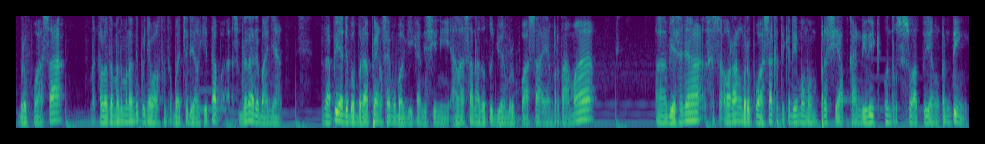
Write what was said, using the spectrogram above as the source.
berpuasa, Nah, kalau teman-teman nanti punya waktu untuk baca di Alkitab, sebenarnya ada banyak. Tetapi ada beberapa yang saya mau bagikan di sini. Alasan atau tujuan berpuasa. Yang pertama, uh, biasanya seseorang berpuasa ketika dia mau mempersiapkan diri untuk sesuatu yang penting.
